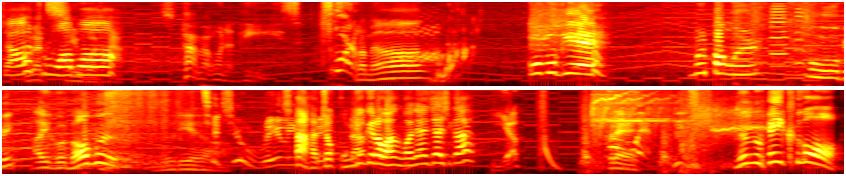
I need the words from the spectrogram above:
자, 들어와봐. 그러면 꼬부기에 물방울 무빙 아 이거 너무 느리해요 Did you really 자, think 저 공격이라고 하는 거냐 이 자식아? 그래. 는 페이크고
